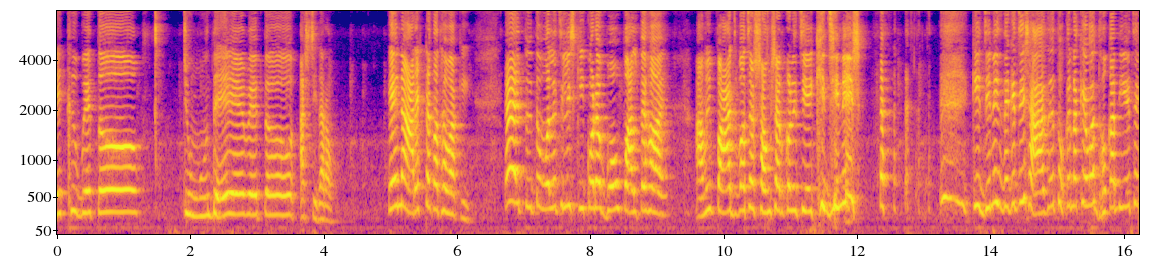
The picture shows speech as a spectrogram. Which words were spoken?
দেখবে তো চুমু দেবে তো। আসছি, দাঁড়াও। এই না, আরেকটা কথা বাকি। এ তুই তো বলেছিলিস কি করে বউ পালতে হয়। আমি পাঁচ বছর সংসার করেছি, এই কি জিনিস? কি জিনিস দেখেছিস? আজে তোকে নাকি আবার ধোকা দিয়েছে।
